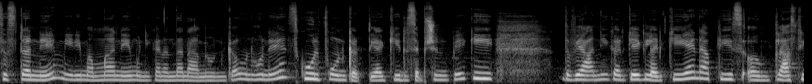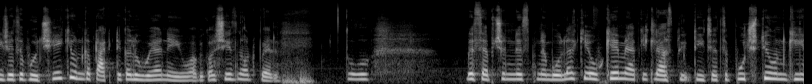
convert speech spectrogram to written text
सिस्टर ने, मेरी मम्मा ने मोनिका नंदा नाम है उनका, उन्होंने स्कूल फ़ोन कर दिया कि रिसेप्शन पे कि दिव्यानी करके एक लड़की है एंड आप प्लीज़ क्लास टीचर से पूछिए कि उनका प्रैक्टिकल हुआ या नहीं हुआ because she is not well तो रिसेप्शनिस्ट ने बोला कि ओके मैं आपकी क्लास टीचर से पूछती हूँ उनकी।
